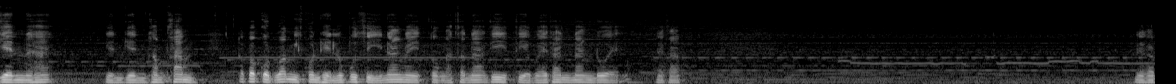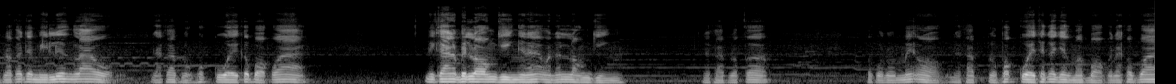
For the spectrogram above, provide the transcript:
เย็นๆนะฮะเย็นๆค่ำๆก็ปรากฏว่ามีคนเห็นหลวงปู่ศรีนั่งในตรงอาสนะที่เตรียมไว้ท่านนั่งด้วยนะครับนะครับแล้วก็จะมีเรื่องเล่านะครับ หลวงพ่อกลวยก็บอกว่า มีการไปลองยิงนะวันนั้นลองยิงนะครับ แล้วก็ปรากฏว่าไม่ออกนะครับ หลวงพ่อกลวยท่านก็ยังมาบอกนะครับว่า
